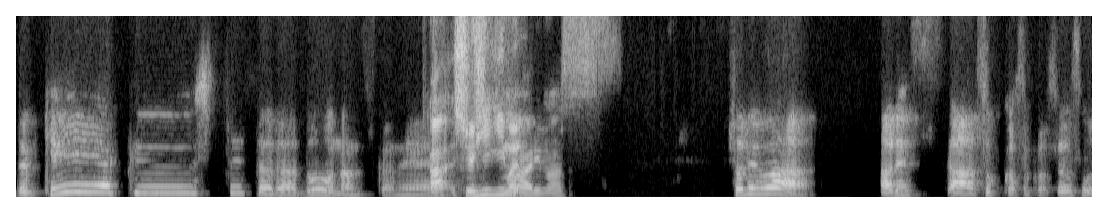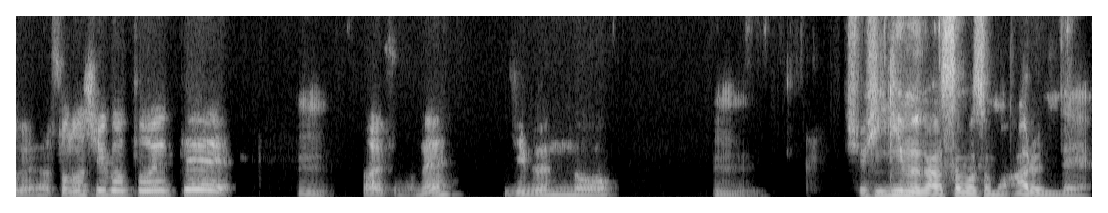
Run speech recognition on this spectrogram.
で契約してたらどうなんですかね？あ、守秘義務あります。それは、あれ、あ、そっかそっか、それはそうだよな。その仕事を得て、うん。あれですもんね。自分の、うん。守秘義務がそもそもあるんで、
